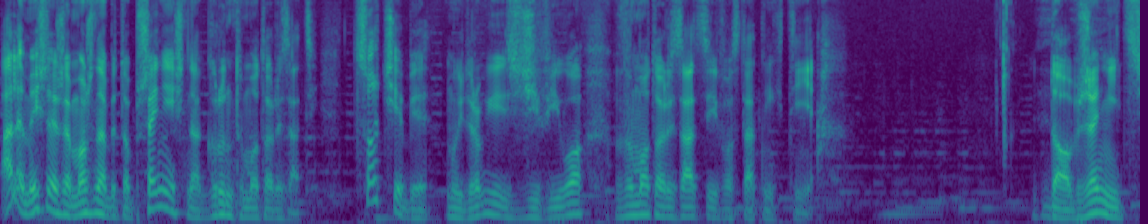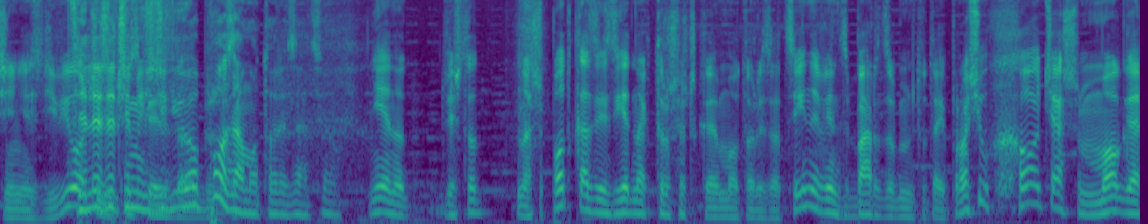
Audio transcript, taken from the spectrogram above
ale myślę, że można by to przenieść na grunt motoryzacji. Co ciebie, mój drogi, zdziwiło w motoryzacji w ostatnich dniach? Dobrze, nic się nie zdziwiło. Tyle rzeczy mnie zdziwiło poza motoryzacją. Nie no, wiesz to nasz podcast jest jednak troszeczkę motoryzacyjny, więc bardzo bym tutaj prosił, chociaż mogę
